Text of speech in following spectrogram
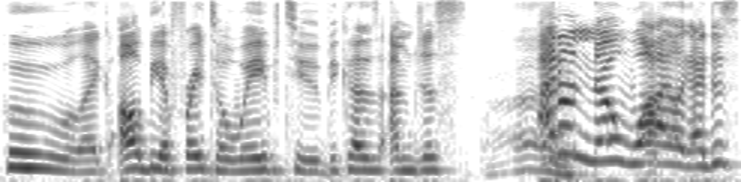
who like I'll be afraid to wave to because I'm just I don't know why. Like I just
